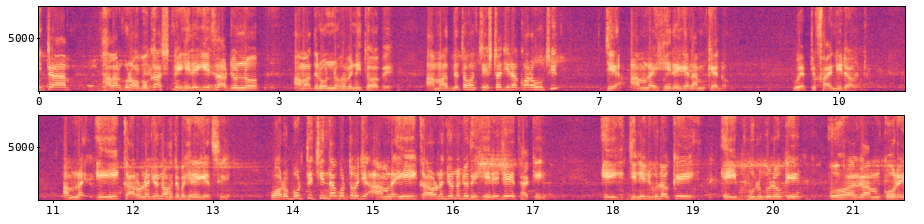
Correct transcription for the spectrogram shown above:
এটা ভাবার কোনো অবকাশ নেই, হেরে গিয়েছে তার জন্য আমাদের অন্যভাবে নিতে হবে। আমাদের তখন চেষ্টা যেটা করা উচিত, যে আমরা হেরে গেলাম কেন? Have to find it out আমরা এই কারণের জন্য হয়তো হেরে গেছি। পরবর্তী চিন্তা করতে হবে যে, আমরা এই কারণের জন্য যদি হেরে যেয়ে থাকি এই জিনিসগুলোকে এই ভুলগুলোকে ওভারকাম করে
